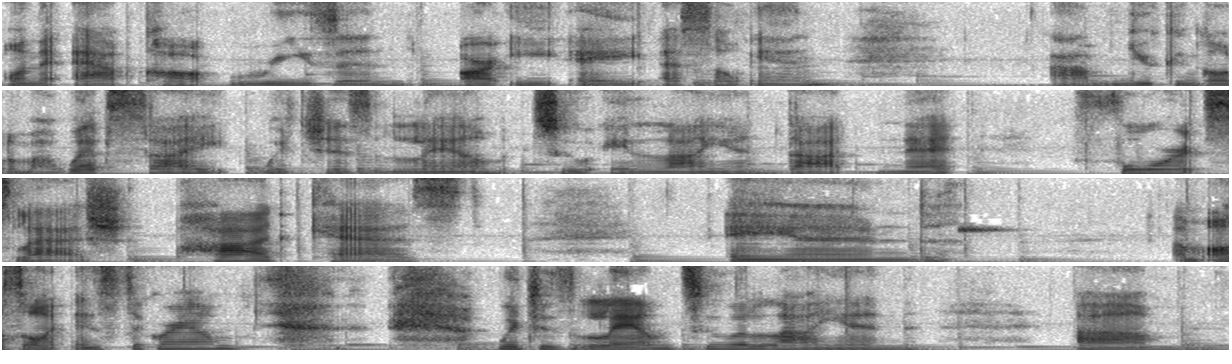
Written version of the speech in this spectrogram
on the app called Reason, R E A S O N. Um, you can go to my website, which is lamb2alion.net forward slash podcast. And I'm also on Instagram, which is lamb to a lion um,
